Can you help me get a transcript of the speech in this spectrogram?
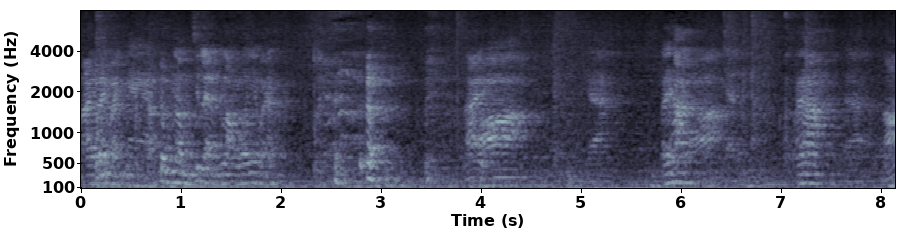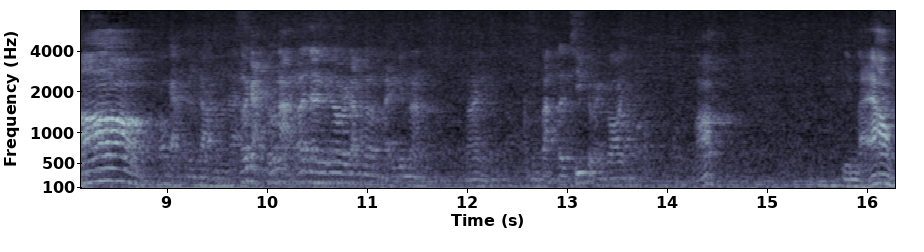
đây đây bạn tập trung mình chỉ làm một lần thôi nha bạn. Đây Đó. dạ. Đây ha đó dạ đây ha dạ. Đó. Có gặp bên trong đó. Nó gặp chỗ nào? Ở đây nó gặp bạn nhìn nè. Đây. Mình tắt lên xíu cho bạn coi. Đó. Nhìn nẻ không?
